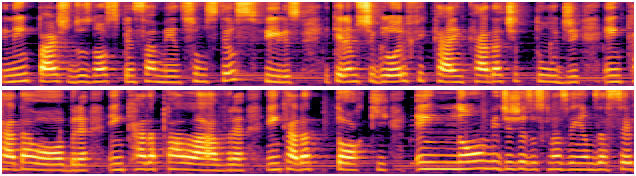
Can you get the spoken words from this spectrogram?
e nem parte dos nossos pensamentos. Somos Teus filhos e queremos Te glorificar em cada atitude, em cada obra, em cada palavra em cada toque, em nome de Jesus, que nós venhamos a ser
